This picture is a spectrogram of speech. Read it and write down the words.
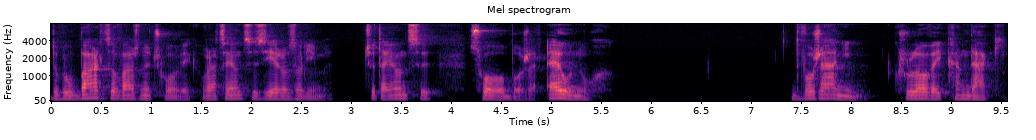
To był bardzo ważny człowiek, wracający z Jerozolimy, czytający Słowo Boże. Eunuch, dworzanin królowej Kandaki.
